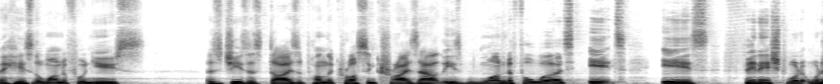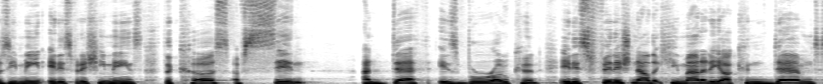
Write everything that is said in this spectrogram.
But here's the wonderful news as Jesus dies upon the cross and cries out these wonderful words, It is finished. What, what does he mean? It is finished. He means the curse of sin and death is broken. It is finished now that humanity are condemned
